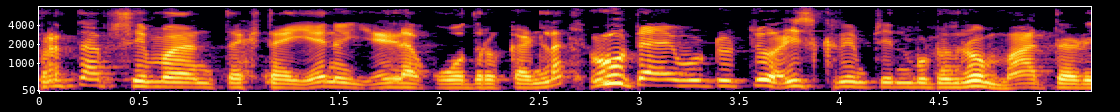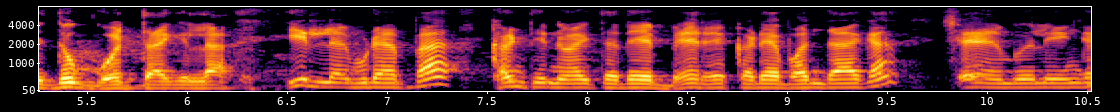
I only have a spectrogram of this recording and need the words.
ಪ್ರತಾಪ್ ಸಿಂಹ ಅಂದ ತಕ್ಷಣ ಏನು ಹೇಳಕ್ ಹೋದ್ರು ಕಣ್ಲ ಊಟ ಆಗ್ಬಿಟ್ಟಿತ್ತು ಐಸ್ ಕ್ರೀಮ್ ತಿಂದ್ಬಿಟ್ಟಿದ್ರು ಮಾತಾಡಿದ್ದು ಗೊತ್ತಾಗಿಲ್ಲ ಇಲ್ಲ ಬಿಡಪ್ಪ ಕಂಟಿನ್ಯೂ ಆಯ್ತದೆ ಬೇರೆ ಕಡೆ ಬಂದಾಗ ಶಂಭುಲಿಂಗ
